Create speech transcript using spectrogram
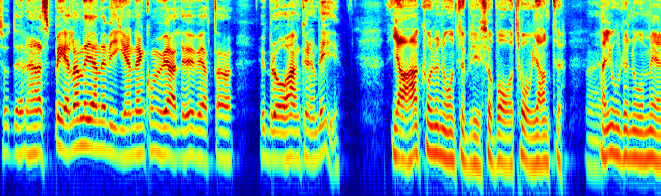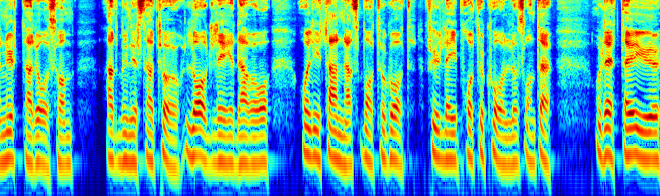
Så den här spelande Janne Wigren, den kommer vi aldrig veta hur bra han kunde bli? Ja, han kunde nog inte bli så bra tror jag inte. Nej. Han gjorde nog mer nytta då som administratör, lagledare och, och lite annat smått och gott. Fylla i protokoll och sånt där. Och detta är ju,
